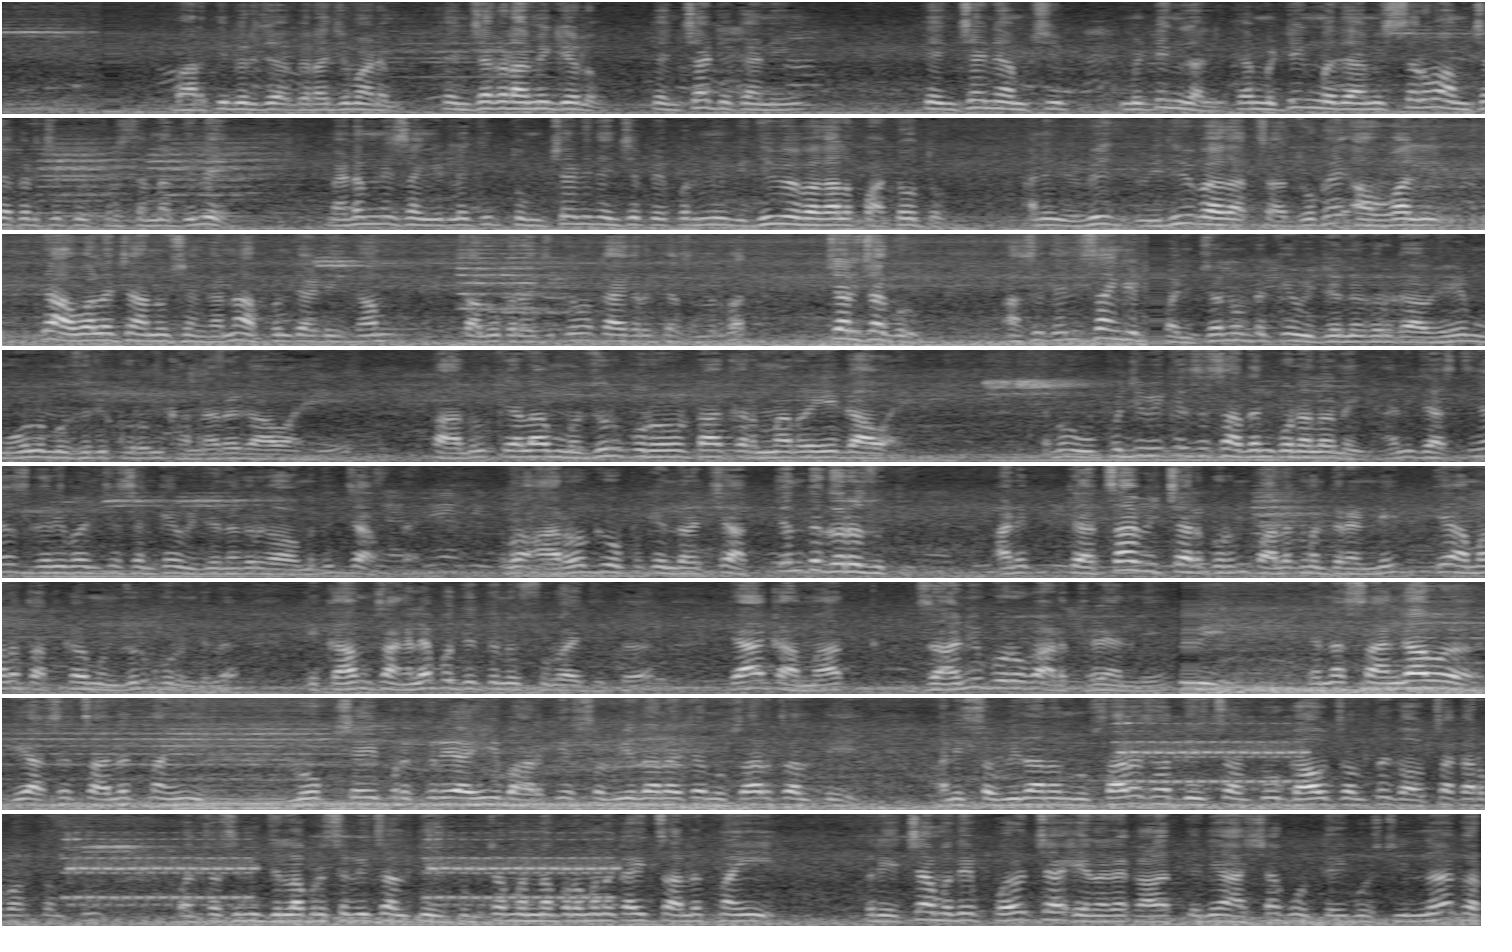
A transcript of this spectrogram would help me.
भारती बिरजा बिराजी मॅडम त्यांच्याकडे आम्ही गेलो. त्यांच्या ठिकाणी त्यांच्याने आमची मिटिंग झाली. त्या मिटिंगमध्ये आम्ही सर्व आमच्याकडचे पेपर्स त्यांना दिले. मॅडमने सांगितलं की तुमचे आणि त्यांचे पेपर मी विधी विभागाला पाठवतो. आणि विविध विधी विभागाचा जो काही अहवाल येईल त्या अहवालाच्या अनुषंगानं आपण त्या ठिकाणी काम चालू करायचं किंवा काय करायचं त्या संदर्भात चर्चा करू. असं त्यांनी सांगितलं. पंच्याण्णव टक्के विजयनगर गाव हे मोलमजुरी करून खाणारं गाव आहे. तालुक्याला मजूर पुरवठा करणारं हे गाव आहे. त्यामुळे उपजीविकेचं साधन कोणाला नाही. आणि जास्तीत जास्त गरिबांची संख्या विजयनगर गावामध्ये जास्त आहे. त्यामुळे आरोग्य उपकेंद्राची अत्यंत गरज होती. आणि त्याचा विचार करून पालकमंत्र्यांनी ते आम्हाला तात्काळ मंजूर करून दिलं. ते काम चांगल्या पद्धतीनं सुरू आहे तिथं. त्या कामात जाणीवपूर्वक अडथळ्यांनी त्यांना सांगावं हे असं चालत नाही. लोकशाही प्रक्रिया ही भारतीय संविधानाच्या नुसार चालते. आणि संविधानानुसारच हा देश चालतो. गाव चालतं गावचा कारभार चालतो. पंचायत समिती जिल्हा परिषदही चालते. तुमच्या म्हणण्याप्रमाणे काही चालत नाही. तर याच्यामध्ये परतच्या येणाऱ्या काळात त्यांनी अशा कोणत्याही गोष्टी न कर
